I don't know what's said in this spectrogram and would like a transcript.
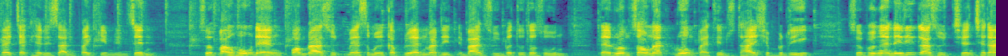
และแจ็คแฮร์ริสันไปเกมริมเส้น ส่วนฝั่งหงแดง ฟอร์มล่าสุดแม้เสมอกับเรอัลมาดริดในบ้าน0ประตูต่อ0แต่รวม 2 นัดร่วง 8 ทีมสุดท้ายแชมเปี้ยนลีก ส่วนผลงานในลีกล่าสุดเฉือนชนะ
